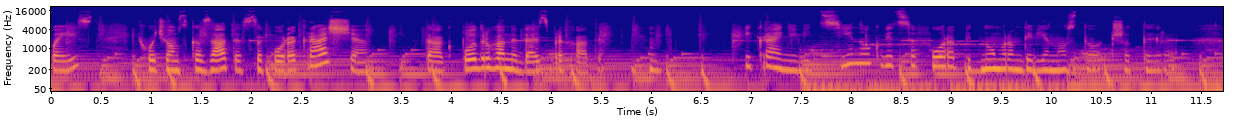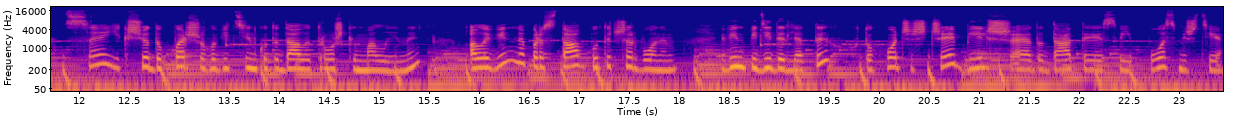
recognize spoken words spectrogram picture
Faced, і хочу вам сказати, Sephora краще. Так, подруга не дасть збрехати. І крайній відцінок від Sephora під номером 94. Це якщо до першого відцінку додали трошки малини, але він не перестав бути червоним. Він підійде для тих, хто хоче ще більше додати своїй посмішці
